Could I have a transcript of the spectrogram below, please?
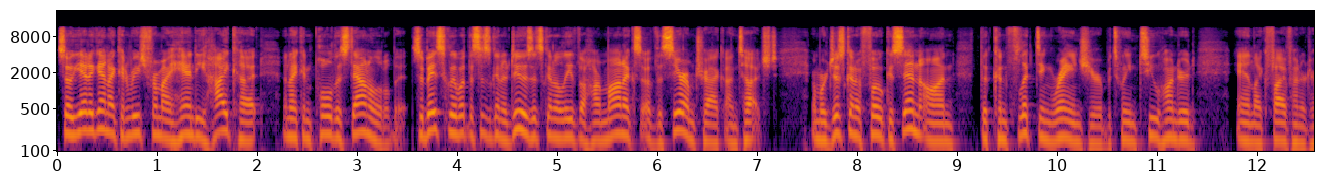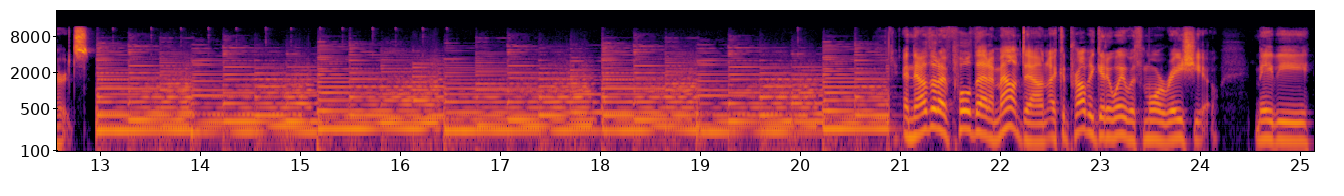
so yet again, I can reach for my handy high cut and I can pull this down a little bit. So basically what this is gonna do is it's gonna leave the harmonics of the serum track untouched. And we're just gonna focus in on the conflicting range here between 200 and like 500 hertz. And now that I've pulled that amount down, I could probably get away with more ratio, maybe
